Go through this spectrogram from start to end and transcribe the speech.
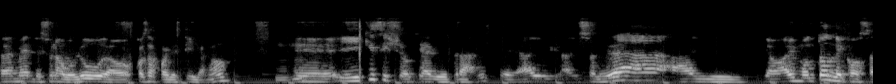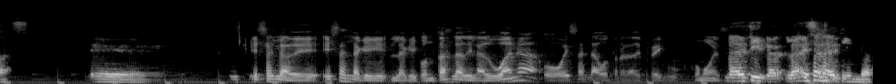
Realmente es una boluda o cosas por el estilo, ¿no? Eh, y qué sé yo qué hay detrás, ¿viste? Hay, soledad, hay, hay un montón de cosas. Eh, ¿Esa es la de, esa es la que la que contás la de la aduana o esa es la otra, la de Facebook? ¿Cómo es? La de Tinder, esa es la de Tinder.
